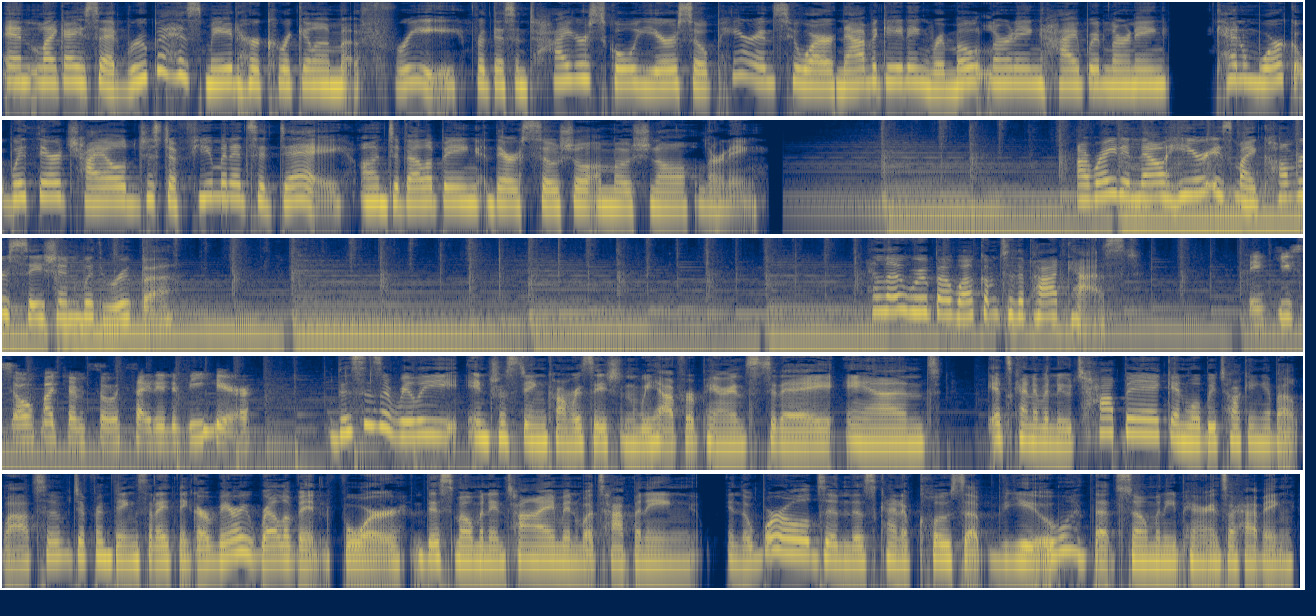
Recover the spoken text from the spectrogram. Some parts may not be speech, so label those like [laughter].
And like I said, Rupa has made her curriculum free for this entire school year so parents who are navigating remote learning, hybrid learning, can work with their child just a few minutes a day on developing their social emotional learning. All right, and now here is my conversation with Rupa. Hello, Rupa. Welcome to the podcast. Thank you so much. I'm so excited to be here. This is a really interesting conversation we have for parents today. And it's kind of a new topic, and we'll be talking about lots of different things that I think are very relevant for this moment in time and what's happening in the world and this kind of close up view that so many parents are having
